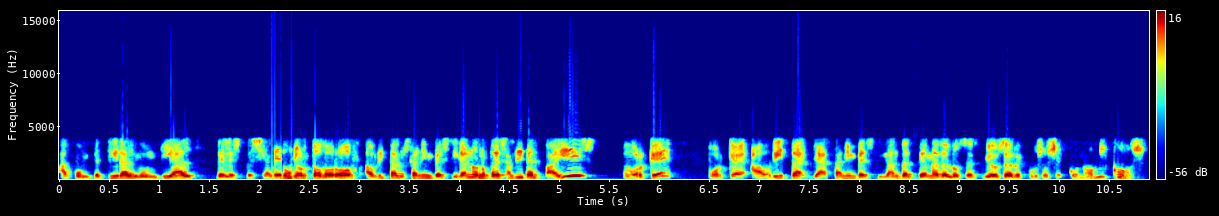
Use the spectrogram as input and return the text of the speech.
a competir al Mundial del Especial. El señor Todorov, ahorita lo están investigando, no puede salir del país. ¿Por qué? Porque ahorita ya están investigando el tema de los desvíos de recursos económicos.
